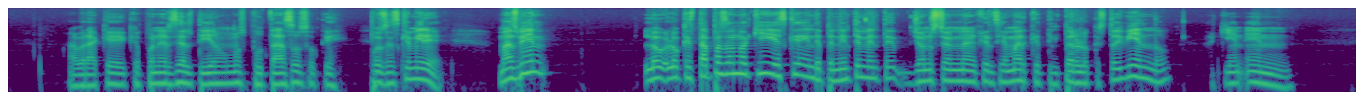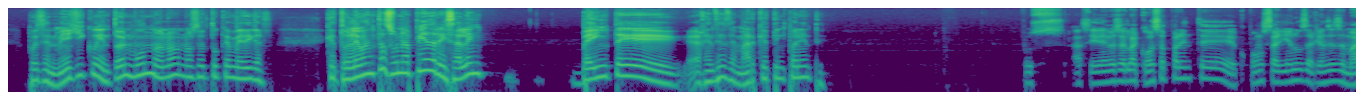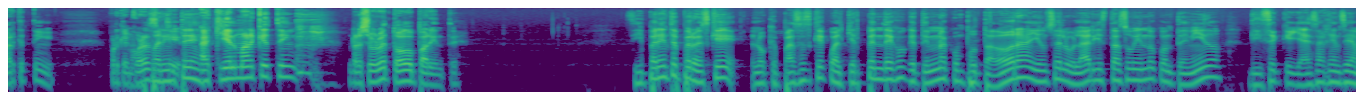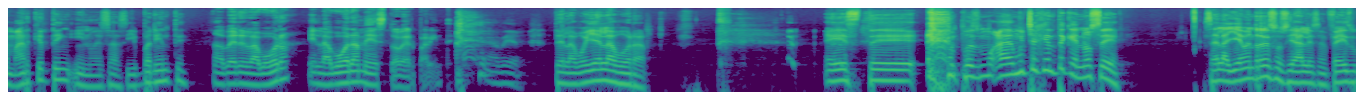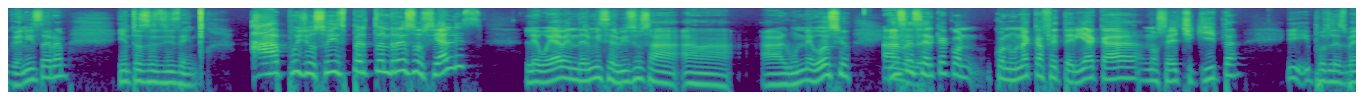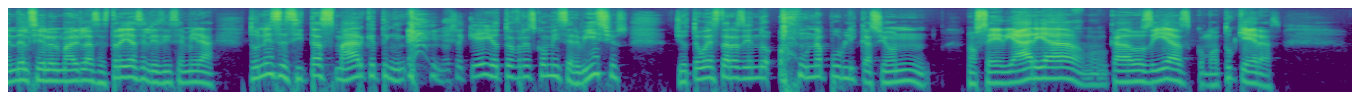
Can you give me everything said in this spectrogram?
Habrá que, que ponerse al tiro, unos putazos o qué. Pues es que mire, más bien, lo, lo que está pasando aquí es que independientemente, yo no estoy en una agencia de marketing, pero lo que estoy viendo aquí en, en, pues en México y en todo el mundo, ¿no? No sé tú qué me digas. Que tú levantas una piedra y salen 20 agencias de marketing, pariente. Pues así debe ser la cosa, pariente. Ocupamos estar llenos de agencias de marketing. Porque No, acuérdate que aquí el marketing resuelve todo, pariente. Sí, pariente, pero es que lo que pasa es que cualquier pendejo que tiene una computadora y un celular y está subiendo contenido, dice que ya es agencia de marketing y no es así, pariente. A ver, elabora. Elabórame esto, a ver, pariente. A ver. Te la voy a elaborar. Este, pues hay mucha gente que no sé, se la lleva en redes sociales, en Facebook, en Instagram, y entonces dicen, ah, pues yo soy experto en redes sociales, le voy a vender mis servicios a, a- a algún negocio. Y se acerca con, con una cafetería acá, no sé, chiquita, y, y pues les vende el cielo, el mar y las estrellas y les dice, mira, tú necesitas marketing y no sé qué, yo te ofrezco mis servicios. Yo te voy a estar haciendo una publicación, no sé, diaria, cada dos días, como tú quieras.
